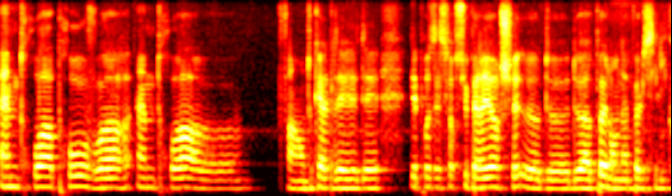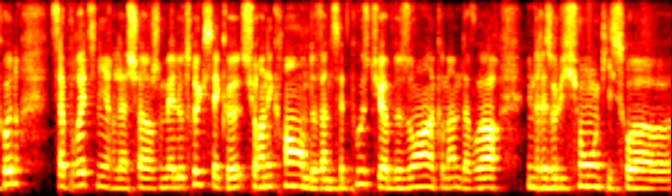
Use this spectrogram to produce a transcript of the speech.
M3 Pro, voire M3, euh, enfin en tout cas des, des- des processeurs supérieurs chez- euh, de, de Apple en Apple Silicon, ça pourrait tenir la charge. Mais le truc, c'est que sur un écran de 27 pouces, tu as besoin quand même d'avoir une résolution qui soit, euh,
